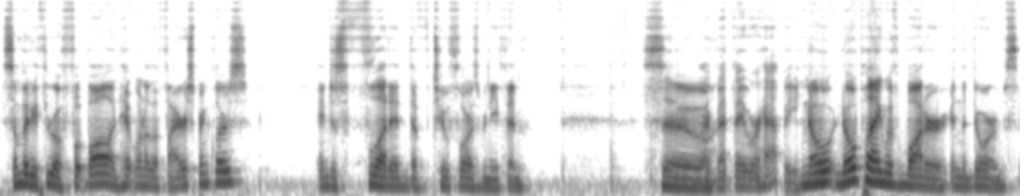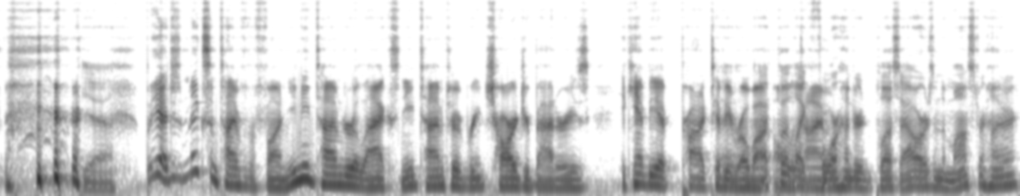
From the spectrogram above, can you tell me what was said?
somebody threw a football and hit one of the fire sprinklers and just flooded the two floors beneath them. So I bet they were happy. no no playing with water in the dorms. yeah. But yeah, just make some time for fun. You need time to relax. You need time to recharge your batteries. It can't be a productivity Yeah, robot I all put the like time. 400 plus hours into Monster Hunter,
